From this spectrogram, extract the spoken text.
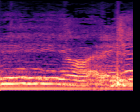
be your angel.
